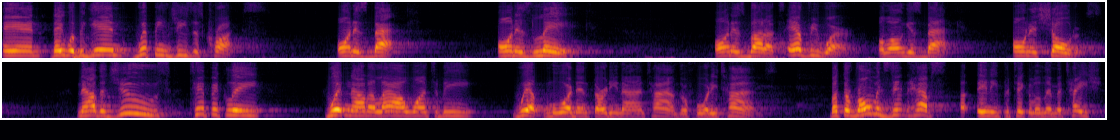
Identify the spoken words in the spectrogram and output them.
And they would begin whipping Jesus Christ on his back, on his leg, on his buttocks, everywhere along his back on his shoulders. Now, the Jews typically would not allow one to be whipped more than 39 times or 40 times. But the Romans didn't have uh, any particular limitation.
